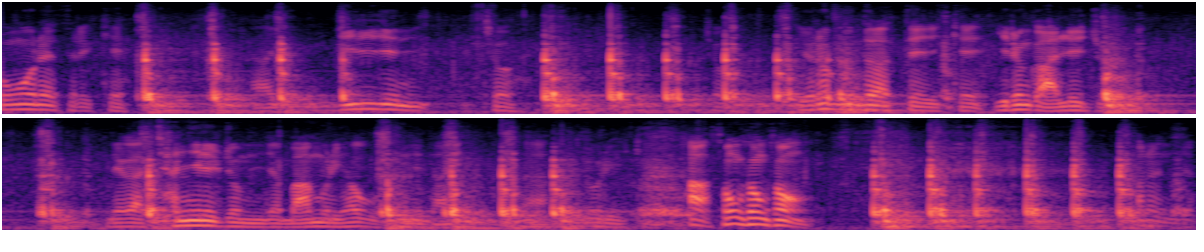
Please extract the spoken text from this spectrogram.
동원해서 이렇게 아, 밀린 저, 저 여러분들한테 이렇게 이런 거 알려주고 내가 잔일 좀 이제 마무리하고 갑니다. 자, 요리 파 송송송 하는 이제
